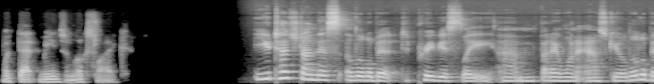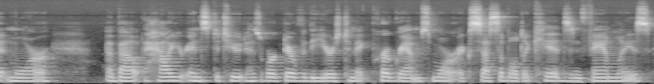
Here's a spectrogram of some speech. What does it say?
what that means and looks like. You touched on this a little bit previously, um, but I want to ask you a little bit more about how your institute has worked over the years to make programs more accessible to kids and families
